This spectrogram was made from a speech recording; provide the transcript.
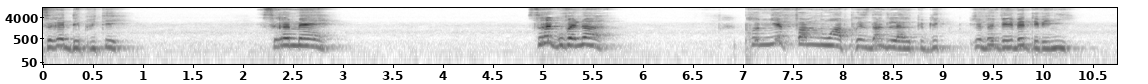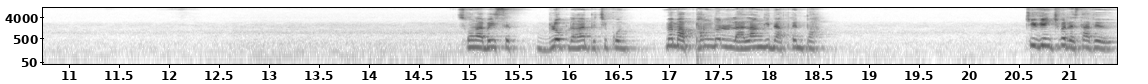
Il serait député. Serait maire. Serait gouverneur. Première femme noire présidente de la République. Je vais, devenir. Son abeille se bloque dans un petit coin. Même à prendre la langue, ils n'apprennent pas. Tu viens, tu veux rester avec eux.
